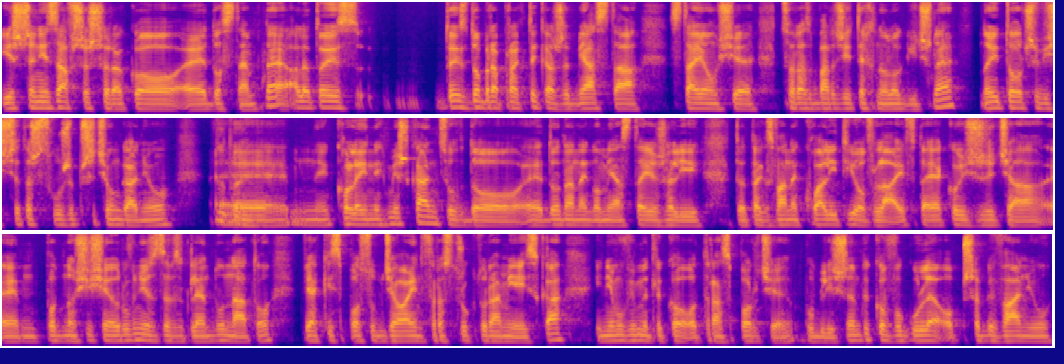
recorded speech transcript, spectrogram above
jeszcze nie zawsze szeroko dostępne, ale to jest to jest dobra praktyka, że miasta stają się coraz bardziej technologiczne, no i to oczywiście też służy przyciąganiu no tak. e, kolejnych mieszkańców do, e, do danego miasta, jeżeli to tak zwane quality of life, ta jakość życia e, podnosi się również ze względu na to, w jaki sposób działa infrastruktura miejska i nie mówimy tylko o transporcie publicznym, tylko w ogóle o przebywaniu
